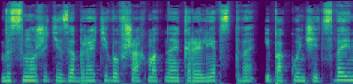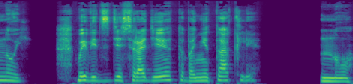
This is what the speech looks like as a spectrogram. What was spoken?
Вы сможете забрать его в шахматное королевство и покончить с войной. Вы ведь здесь ради этого, не так ли? Но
